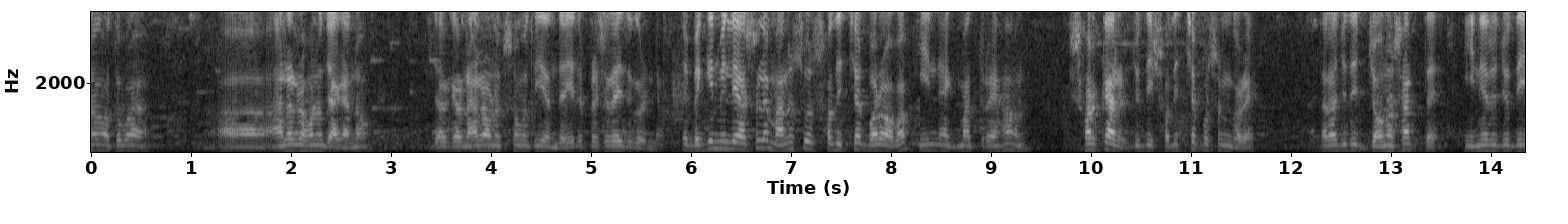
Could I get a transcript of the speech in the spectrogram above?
ন, অথবা আনারও হনো জায়গা ন যার কারণে আরও অনেক সময় ইয়ান যায় এটা প্রেশারাইজ করে নেওয়া তো বেগিন মিলিয়ে আসলে মানুষের সদিচ্ছার বড় অভাব। ইন একমাত্র এখন সরকার যদি সদিচ্ছা পোষণ করে, তারা যদি জনস্বার্থে ইনের যদি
